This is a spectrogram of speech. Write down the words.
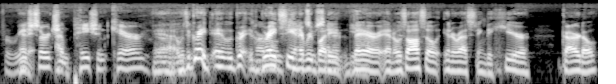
For research and, patient care. Yeah, uh, it was a great. It was great. Carbone Great seeing Cancer everybody Center. Yeah. there, and it was also interesting to hear Gardo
